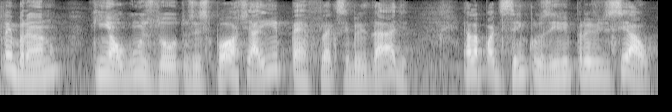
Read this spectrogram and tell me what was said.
Lembrando que em alguns outros esportes, a hiperflexibilidade ela pode ser inclusive prejudicial,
